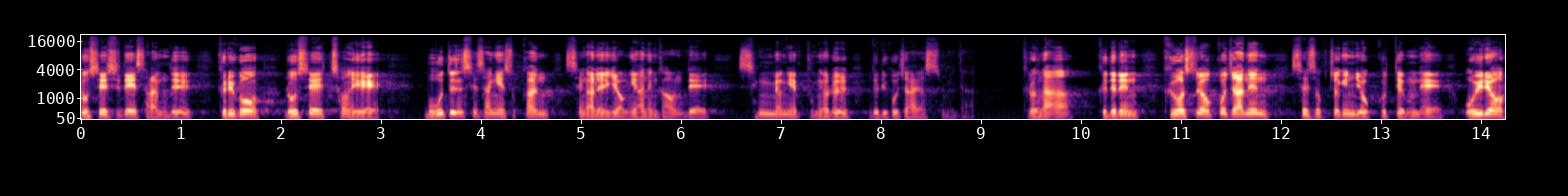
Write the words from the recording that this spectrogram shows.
롯의 시대의 사람들 그리고 롯의 처의 모든 세상에 속한 생활을 영위하는 가운데 생명의 풍요를 누리고자 하였습니다. 그러나 그들은 그것을 얻고자 하는 세속적인 욕구 때문에 오히려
